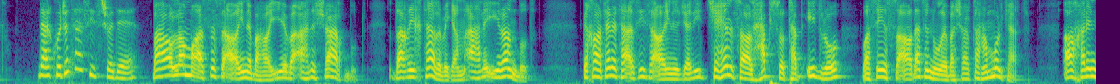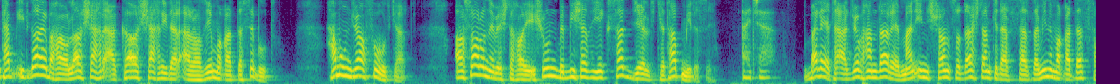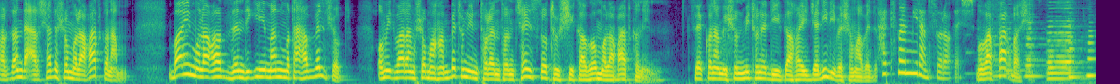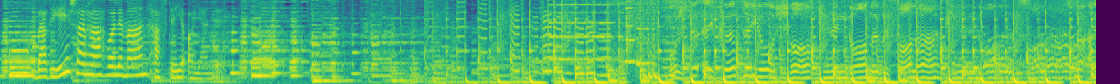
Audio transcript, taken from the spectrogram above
در کجا تأسیس شده؟ به حالا مؤسس آین بهایی و اهل شرق بود. دقیق تر بگم اهل ایران بود. به خاطر تأسیس آین جدید چهل سال حبس و تبعید رو واسه سعادت نوع بشر تحمل کرد. آخرین تبعیدگاه بهاءالله شهر عکا شهری در اراضی مقدسه بود. همونجا فوت کرد. آثار و نوشته های ایشون به بیش از یکصد جلد کتاب می‌رسه. عجب. بله تعجب هم داره. من این شانس رو داشتم که در سرزمین مقدس فرزند ارشدش رو ملاقات کنم. با این ملاقات زندگی من متحول شد. امیدوارم شما هم بتونین تورنتون چیس رو تو شیکاگو ملاقات کنین. فکر کنم ایشون می‌تونه دیدگاه های جدیدی به شما بده. حتما میرم سراغش. موفق باشید بقیه شرح احوال من هفته آینده. مجد ای فتح یوشا که هنگام وسال است.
